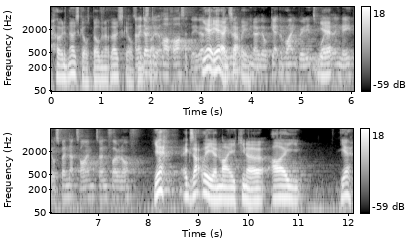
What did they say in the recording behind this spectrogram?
honing those skills, building up those skills. And they it's don't like- do it half-assedly. They'll- Yeah, they- yeah, they exactly. You know, they'll get the right ingredients, Yeah. whatever they need. They'll spend that time, turn the phone off. Yeah, exactly. And like, you know, I, yeah,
